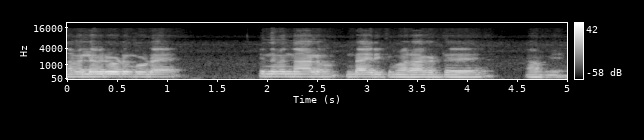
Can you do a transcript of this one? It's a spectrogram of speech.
നമ്മെല്ലാവരോടും കൂടെ ഇന്നും ഇന്നാളും ഉണ്ടായിരിക്കുമാറാകട്ടെ. ആമീൻ.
